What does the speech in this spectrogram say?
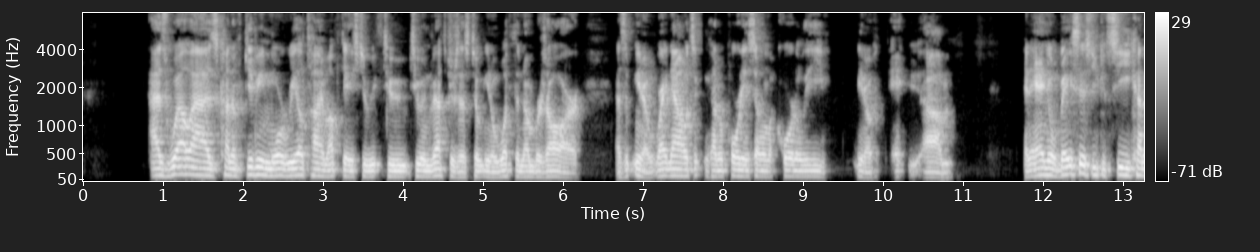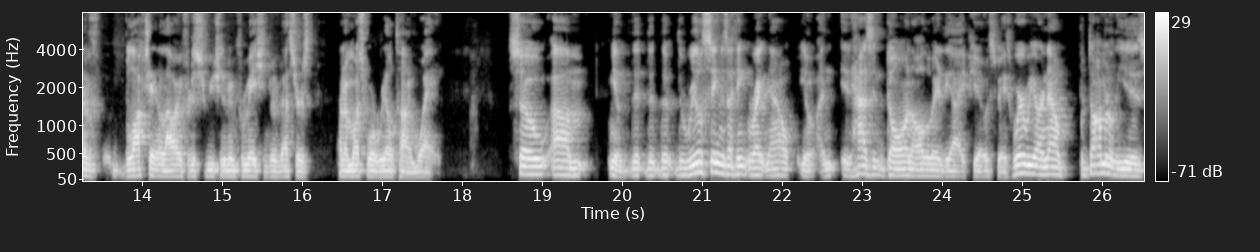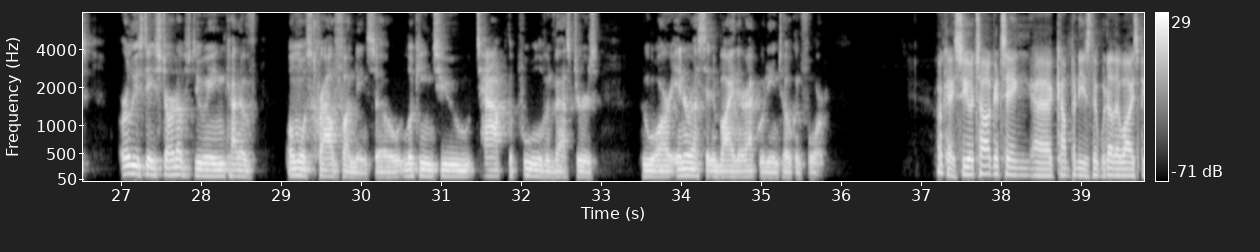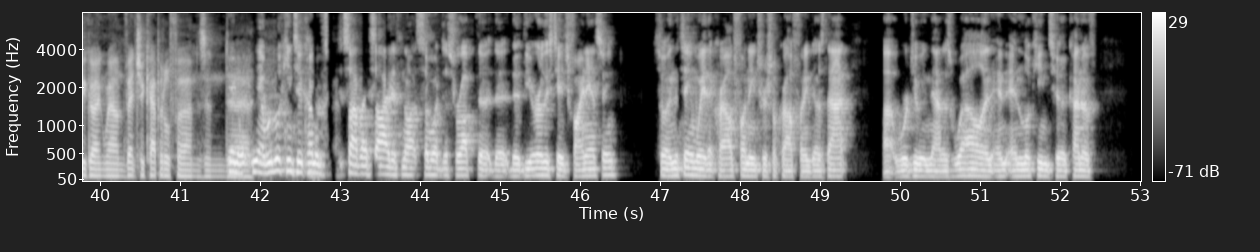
as well as kind of giving more real time updates to, to to investors as to you know what the numbers are. As you know, right now it's kind of reporting a quarterly, you know, um, an annual basis. You could see kind of blockchain allowing for distribution of information to investors on a much more real time way. So um, you know the, the the real savings I think right now you know and it hasn't gone all the way to the IPO space where we are now predominantly is early stage startups doing kind of almost crowdfunding so looking to tap the pool of investors who are interested in buying their equity in token form. Okay, so you're targeting uh, companies that would otherwise be going around venture capital firms, and uh, yeah, we're looking to kind of side by side, if not somewhat disrupt the, the, the, the early stage financing. So in the same way that crowdfunding, traditional crowdfunding does that, uh, we're doing that as well, and, and and looking to kind of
